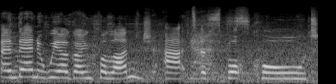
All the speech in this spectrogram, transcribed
And then we are going for lunch at a spot called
